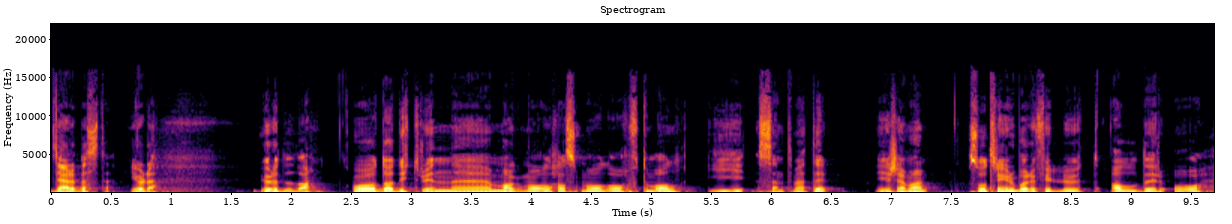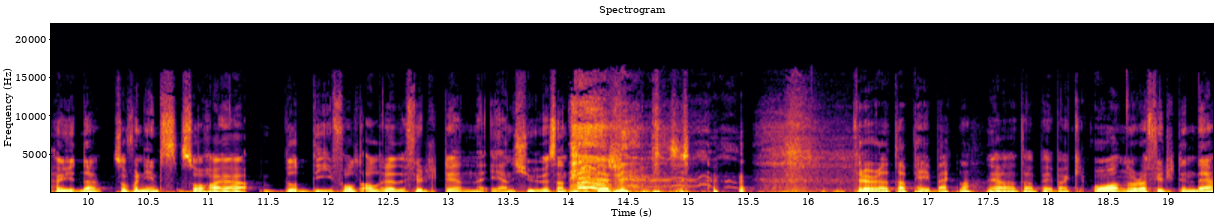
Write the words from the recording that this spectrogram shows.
Det er det beste. Gjør det. Gjør det da. Og da dytter du inn eh, magemål, halsmål og hoftemål i centimeter i skjemaet. Så trenger du bare fylle ut alder og høyde. Så for Nils så har jeg på default allerede fylt inn 1,20 cm. Prøver å ta payback nå. Ja, ta payback. Og når du har fylt inn det,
